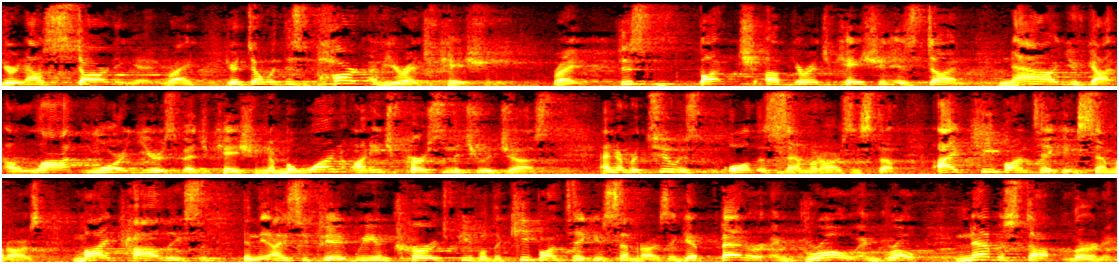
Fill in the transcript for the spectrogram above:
You're now starting it, right? You're done with this part of your education right? This bunch of your education is done. Now you've got a lot more years of education. Number one, on each person that you adjust. And number two is all the seminars and stuff. I keep on taking seminars. My colleagues in the ICPA, we encourage people to keep on taking seminars and get better and grow and grow. Never stop learning.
